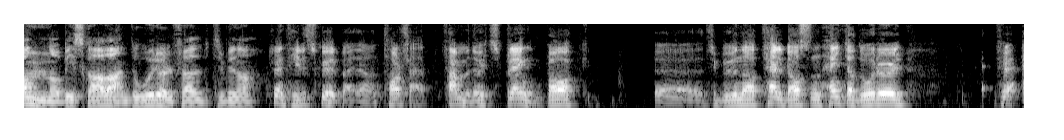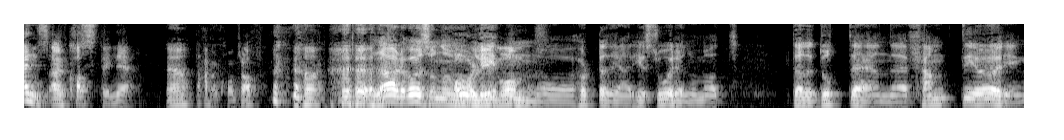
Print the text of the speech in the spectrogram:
an å bli skada en dorull fra tribunen. Jeg tror en tilskuer bare han tar seg fem minutter, springer bak uh, tribunen, til dassen, henter dorull. For ens en kaster den ned. Ja. Dæven, hvor han traff. Det der, det var jo sånn når man var liten og hørte den her historien om at det hadde falt en eh, 50-øring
